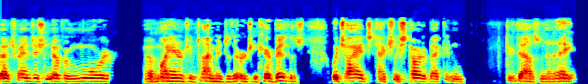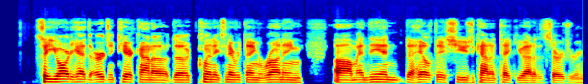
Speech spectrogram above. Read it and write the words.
uh, transitioned over more of my energy and time into the urgent care business, which I had actually started back in 2008. So you already had the urgent care kind of the clinics and everything running, um, and then the health issues to kind of take you out of the surgery.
